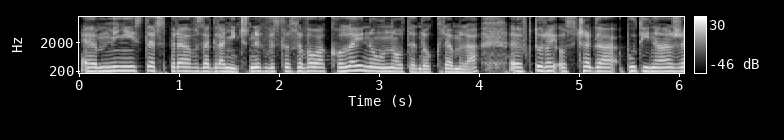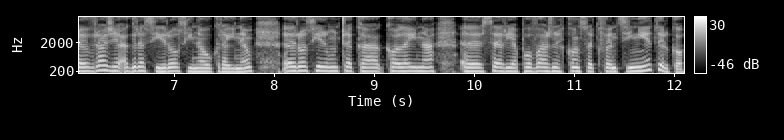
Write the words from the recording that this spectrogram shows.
e, minister spraw zagranicznych, wystosowała kolejną notę do Kremla, e, w której ostrzega Putina, że w razie agresji Rosji na Ukrainę Rosję czeka kolejna seria poważnych konsekwencji nie tylko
